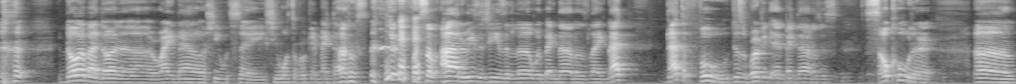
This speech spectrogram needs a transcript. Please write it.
um, knowing my daughter uh, right now, she would say she wants to work at McDonald's for some odd reason. She's in love with McDonald's. Like not, not the food, just working at McDonald's is so cool to her. Um,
